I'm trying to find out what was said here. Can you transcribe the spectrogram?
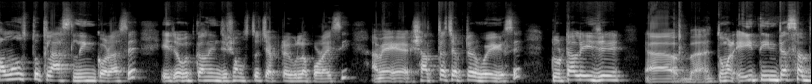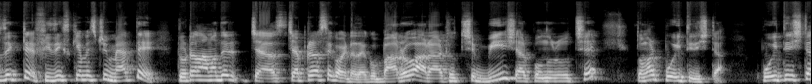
সমস্ত ক্লাস লিঙ্ক করা আছে। এই জগৎকালীন যে সমস্ত চ্যাপ্টারগুলো পড়াইছি, আমি সাতটা চ্যাপ্টার হয়ে গেছে। টোটাল এই যে তোমার এই তিনটা সাবজেক্টে ফিজিক্স কেমিস্ট্রি ম্যাথে টোটাল আমাদের চ্যাপ্টার আছে কয়টা দেখো? বারো আর আট হচ্ছে বিশ, আর পনেরো হচ্ছে তোমার পঁয়ত্রিশটা। পঁয়ত্রিশটা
